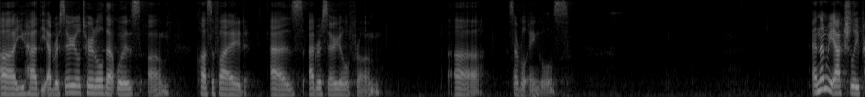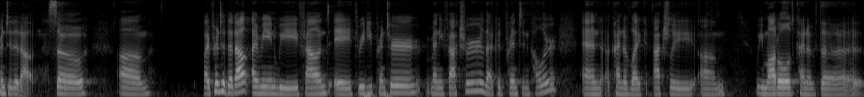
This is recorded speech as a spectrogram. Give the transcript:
uh, you had the adversarial turtle that was um, classified as adversarial from uh, several angles. And then we actually printed it out. So um, by printed it out, I mean we found a 3D printer manufacturer that could print in color and kind of like actually um, we modeled kind of the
